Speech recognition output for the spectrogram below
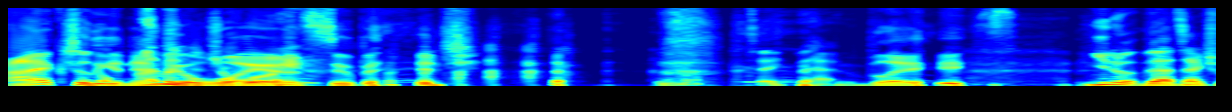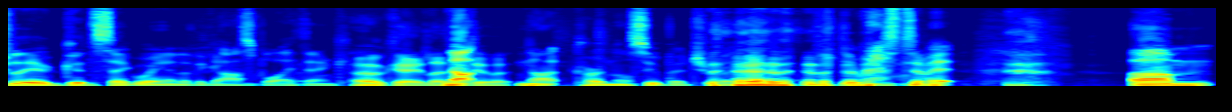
actually No, a ninja, I'm a ninja warrior, warrior. Cupich Take that. Blase. You know, that's actually a good segue into the gospel. I think. Okay, let's not do it. not Cardinal Cupich, but, but the rest of it. Um.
